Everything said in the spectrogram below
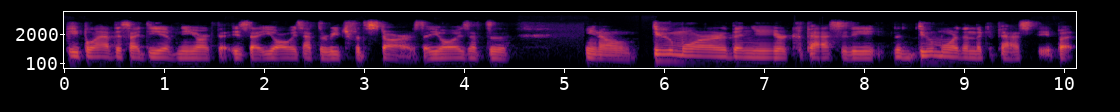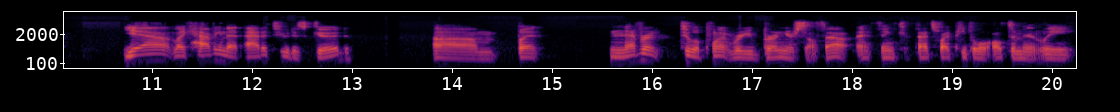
people have this idea of New York that is that you always have to reach for the stars, that you always have to, you know, do more than your capacity, do more than the capacity. But yeah, like having that attitude is good, um, but never to a point where you burn yourself out. I think that's why people ultimately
